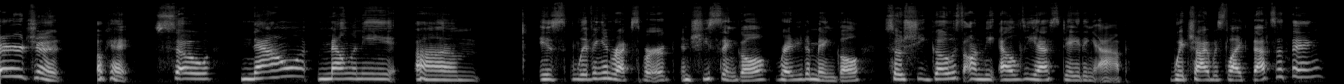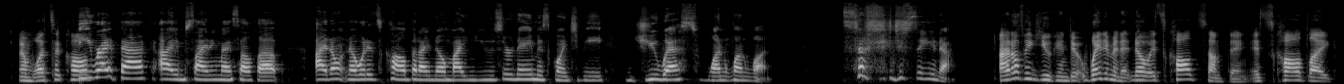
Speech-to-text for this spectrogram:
agent. Okay, so now Melanie um, is living in Rexburg and she's single, ready to mingle. So she goes on the LDS dating app, which I was like, that's a thing. And what's it called? Be right back. I am signing myself up. I don't know what it's called, but I know my username is going to be Jewess111. So just so you know. I don't think you can do it. Wait a minute. No, it's called something. It's called like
